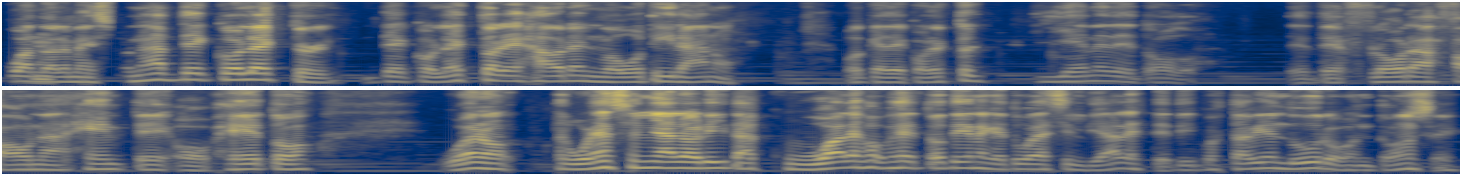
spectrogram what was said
cuando le mencionas The Collector, The Collector es ahora el nuevo tirano, porque The Collector tiene de todo, desde flora, fauna, gente, objetos. Bueno, te voy a enseñar ahorita cuáles objetos tiene que tú vas a decir, ya, este tipo está bien duro. Entonces,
